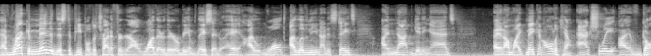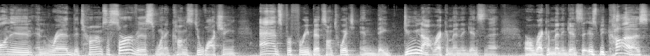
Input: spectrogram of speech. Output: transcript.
have recommended this to people to try to figure out whether they're being, they said, hey, I, Walt, I live in the United States. I'm not getting ads. And I'm like, make an alt account. Actually, I have gone in and read the terms of service when it comes to watching ads for free bits on Twitch, and they do not recommend against that or recommend against it is because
